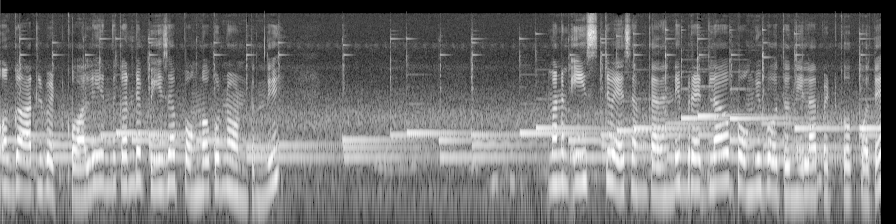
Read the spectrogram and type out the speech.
ఒక ఘాట్లు పెట్టుకోవాలి. ఎందుకంటే పిజ్జా పొంగకుండా ఉంటుంది. మనం ఈస్ట్ వేసాం కదండి బ్రెడ్ లాగా పొంగిపోతుంది ఇలా పెట్టుకోకపోతే.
